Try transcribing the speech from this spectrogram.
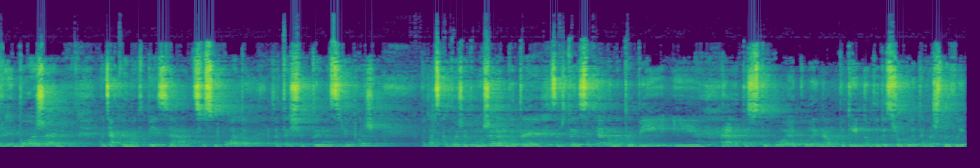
Дорогий Боже, ми дякуємо тобі за цю суботу, за те, що ти нас любиш. Будь ласка, Боже, допоможи нам бути завжди слухняними тобі і радитись з тобою, коли нам потрібно буде зробити важливий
